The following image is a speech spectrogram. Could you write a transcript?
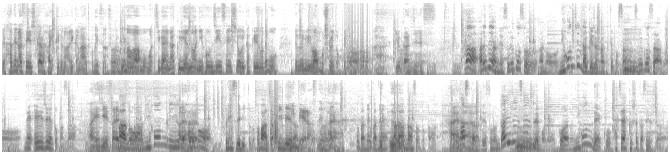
派手な選手から入っていくのありかなってこと言ってたんですけど、うん。今はもう間違いなく言えるのは日本人選手を追いかけるのでも WB は面白いと、はい、いう感じです。まああれだよね。それこそあの日本人だけじゃなくてもさ、うん。それこそあの、ね、AJ とかさ、AJ スタイまあ、あルとか、の日本でいうところのプリンス・デビットとか、まあ、じゃあフィン・ベーラーキンベーラーですね、うん。はいはい。とかねとかね、うん。アラン・ダンソンとかはいはい。いますからね、その外人選手でもね、こうあの日本でこう活躍してた選手は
